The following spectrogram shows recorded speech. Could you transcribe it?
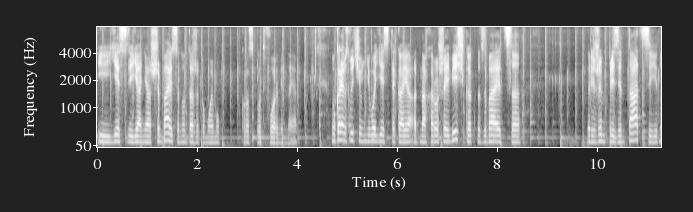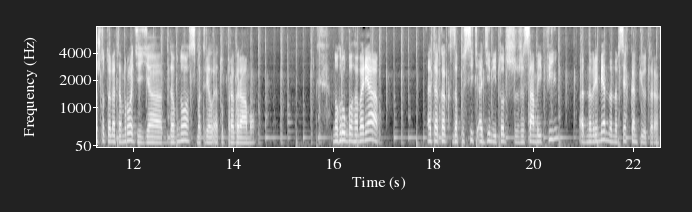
И если я не ошибаюсь, оно даже, по-моему, кроссплатформенное. Ну, в крайнем случае, у него есть такая одна хорошая вещь, как называется режим презентации. Ну, что-то в этом роде. Я давно смотрел эту программу. Но, грубо говоря, это как запустить один и тот же самый фильм одновременно на всех компьютерах.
